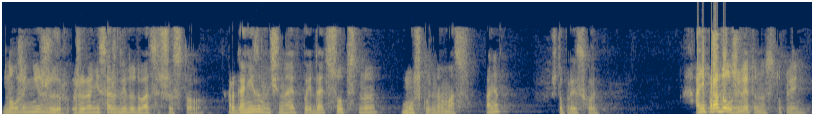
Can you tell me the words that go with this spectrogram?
но уже не жир, жир они сожгли до 26-го. Организм начинает поедать собственную мускульную массу. Понятно, что происходит? Они продолжили это наступление.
